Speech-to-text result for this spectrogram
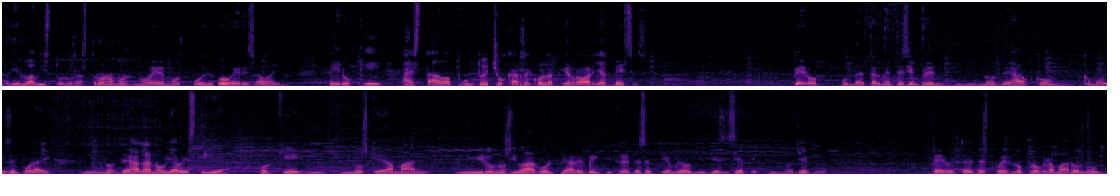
nadie lo ha visto, los astrónomos no hemos podido ver esa vaina, pero que ha estado a punto de chocarse con la Tierra varias veces. Pero fundamentalmente siempre nos deja, con, como dicen por ahí, nos deja la novia vestida, porque nos queda mal. Nibiru nos iba a golpear el 23 de septiembre de 2017 y no llegó pero entonces después lo programaron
